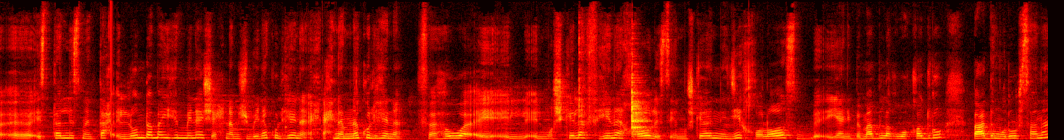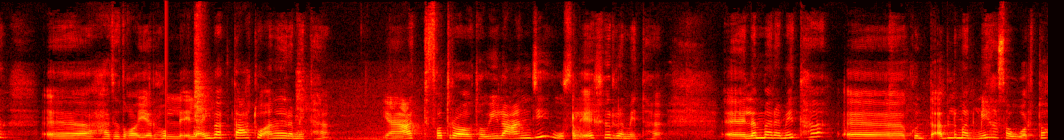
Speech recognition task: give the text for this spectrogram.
آه، استلس من تحت. اللون ده ما يهمناش إحنا مش بناكل هنا إحنا بناكل هنا. فهو ال- المشكلة في هنا خالص. المشكلة إن دي خلاص يعني بمبلغ وقدره بعد مرور سنة آه، هتتغير. العلبة بتاعته أنا رميتها. يعني قعدت فترة طويلة عندي وفي الآخر رميتها. لما رميتها كنت قبل ما ارميها صورتها.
